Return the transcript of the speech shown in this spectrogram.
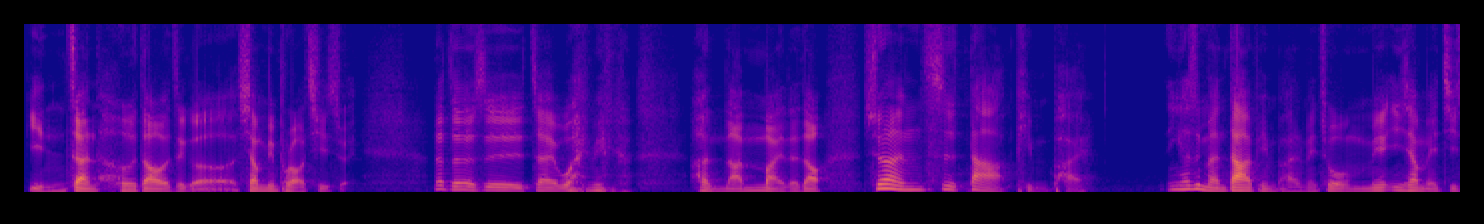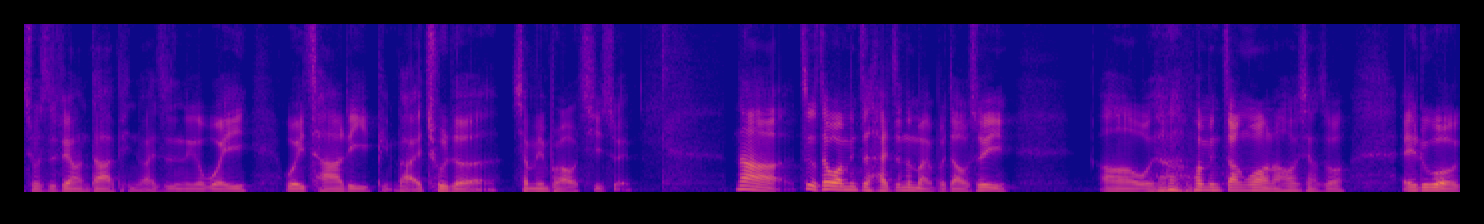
迎战喝到这个香槟葡萄汽水。那真的是在外面 很难买得到，虽然是大品牌，应该是蛮大品牌的，没错，我没印象没记错是非常大的品牌，就是那个维维查利品牌出的香槟葡萄汽水。那这个在外面这还真的买不到，所以啊、我在 外面张望，然后想说，诶，如果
